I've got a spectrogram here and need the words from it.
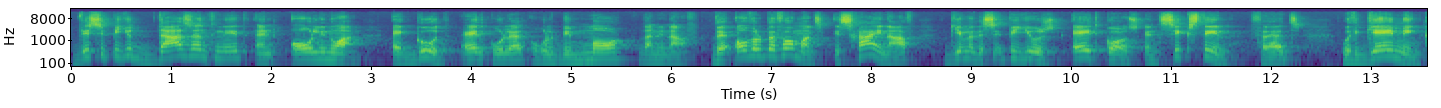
This CPU doesn't need an all-in-one. A good air cooler will be more than enough. The overall performance is high enough given the CPU's 8 cores and 16 threads. With gaming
